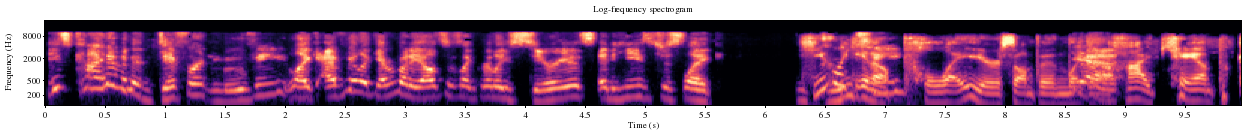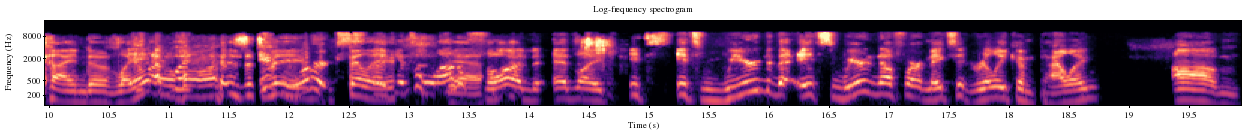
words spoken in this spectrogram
he's kind of in a different movie. Like I feel like everybody else is like really serious, and he's just like He's like in a play or something, like Yeah. a high camp kind of like, Yeah, hello but boys, it's it me, works. Billy. Like it's a lot Yeah. of fun, and like it's it's weird that it's weird enough where it makes it really compelling. Um,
